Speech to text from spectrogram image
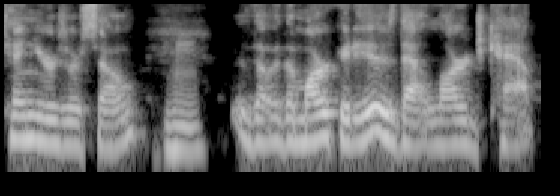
ten years or so, Mhm. the the market is that large cap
